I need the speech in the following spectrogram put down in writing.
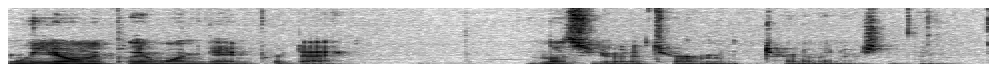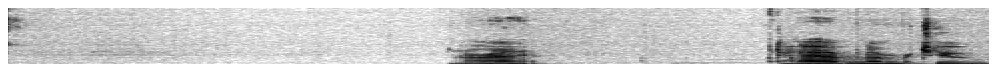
we only play one game per day, unless you're doing a term, tournament or something. All right, tab number two,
